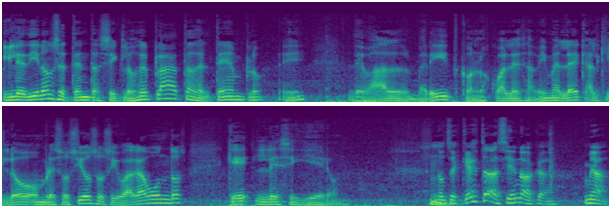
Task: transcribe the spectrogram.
Y le dieron setenta ciclos de plata del templo, de Baal Berit, con los cuales Abimelech alquiló hombres ociosos y vagabundos que le siguieron. Entonces, ¿qué está haciendo acá? Mira,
